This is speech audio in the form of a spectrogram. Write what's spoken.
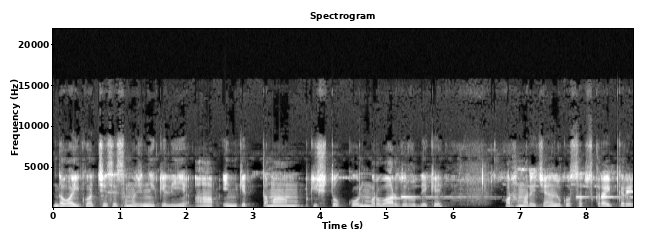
दवाई को अच्छे से समझने के लिए आप इनके तमाम किश्तों को नंबरवार ज़रूर देखें और हमारे चैनल को सब्सक्राइब करें।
